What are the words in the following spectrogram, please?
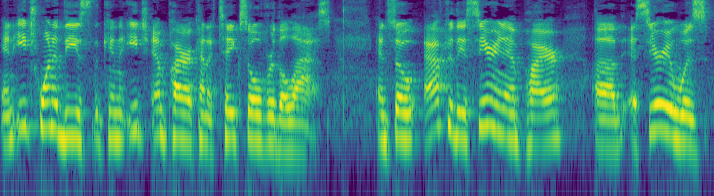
And each one of these, can, each empire kind of takes over the last. And so after the Assyrian Empire, uh, Assyria was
